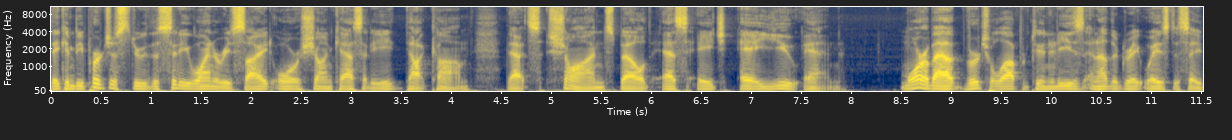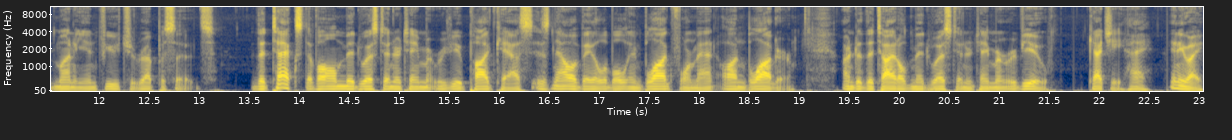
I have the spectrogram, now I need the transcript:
They can be purchased through the City Winery site or ShaunCassidy.com. That's Shaun spelled S H A U N. More about virtual opportunities and other great ways to save money in future episodes. The text of all Midwest Entertainment Review podcasts is now available in blog format on Blogger under the title Midwest Entertainment Review. Catchy, hey. Anyway,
